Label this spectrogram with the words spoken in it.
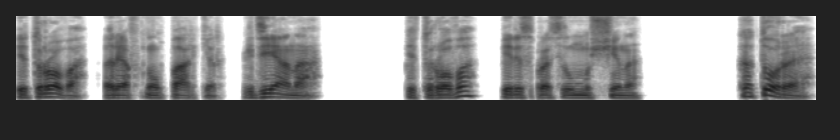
«Петрова», — рявкнул Паркер. «Где она?» «Петрова?» — переспросил мужчина. «Которая?»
